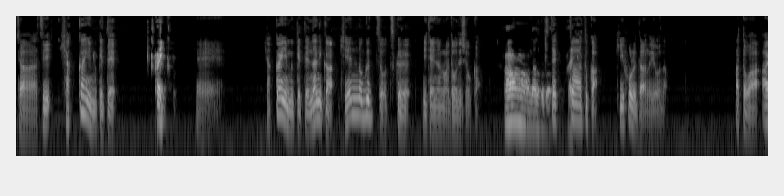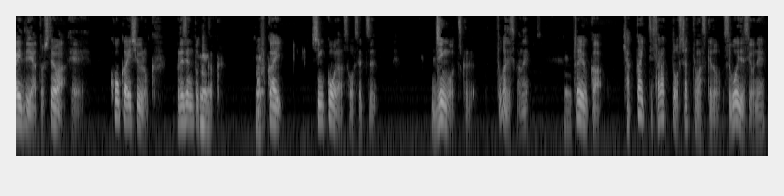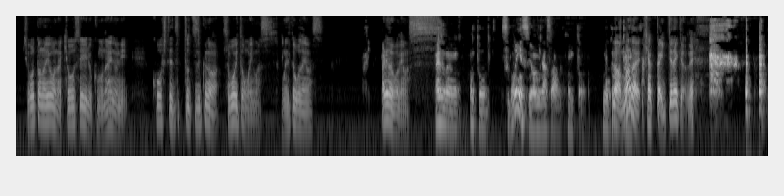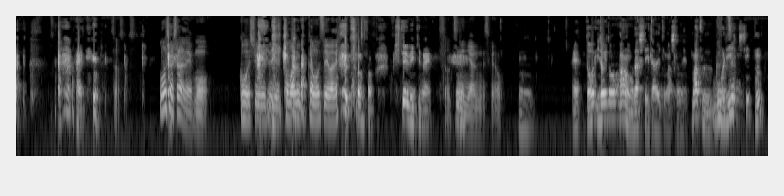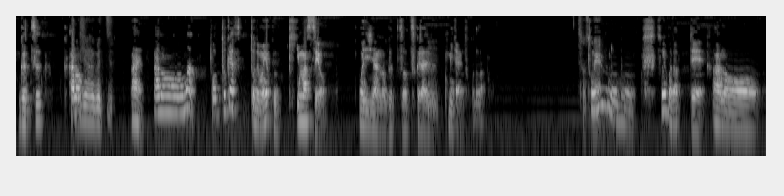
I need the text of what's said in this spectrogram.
じゃあ次、100回に向けて、はい。えー、100回に向けて何か記念のグッズを作るみたいなのはどうでしょうか？ああ、なるほどス。テッカーとか、キーホルダーのような。あとは、アイディアとしては、えー公開収録、プレゼント企画、うんオフ会、新コーナー創設、ジンを作る、とかですかね。うんというか、100回ってさらっとおっしゃってますけど、すごいですよね。仕事のような強制力もないのに、こうしてずっと続くのはすごいと思います。おめでとうございます。ありがとうございます。ありがとうございます。本当すごいんですよ、皆さん。本当僕らまあ、まだ100回行ってないけどね。はい。そうそうそう。もしかしたらね、もう、今週でね、止まる可能性はね、そうそう。否定できない。そう、常にあるんですけども。うん。えっと、いろいろ案を出していただいてましたね。まず、グッズん？グッズ？あのオリ、ジナルグッズ。はい。あのーまあ、ポッドキャストでもよく聞きますよ。オリジナルのグッズを作られるみたいなところは。そうですねという。のも、そういえばだって、あのー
